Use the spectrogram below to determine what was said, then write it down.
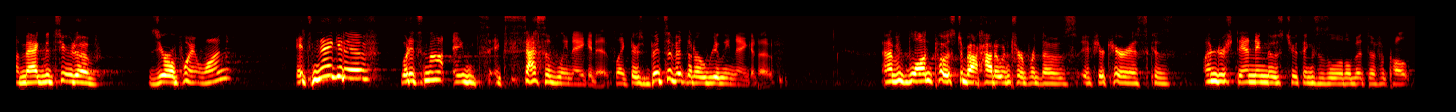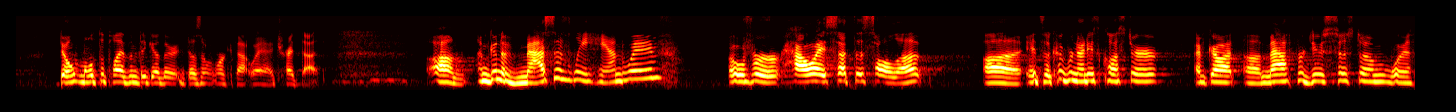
a magnitude of 0.1, it's negative, but it's not excessively negative. Like there's bits of it that are really negative. And I have a blog post about how to interpret those if you're curious, because understanding those two things is a little bit difficult. Don't multiply them together, it doesn't work that way, I tried that. Um, I'm gonna massively hand wave over how I set this all up. Uh, it's a Kubernetes cluster. I've got a MapReduce system with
